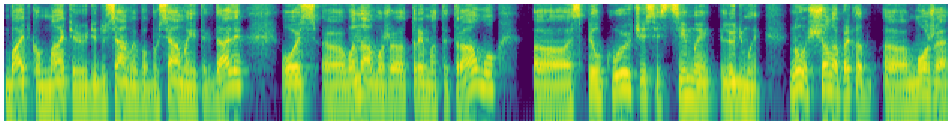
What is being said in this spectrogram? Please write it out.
батьком, матір'ю, дідусями, бабусями і так далі, ось вона може отримати травму спілкуючись із цими людьми. Ну, що, наприклад, е, може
